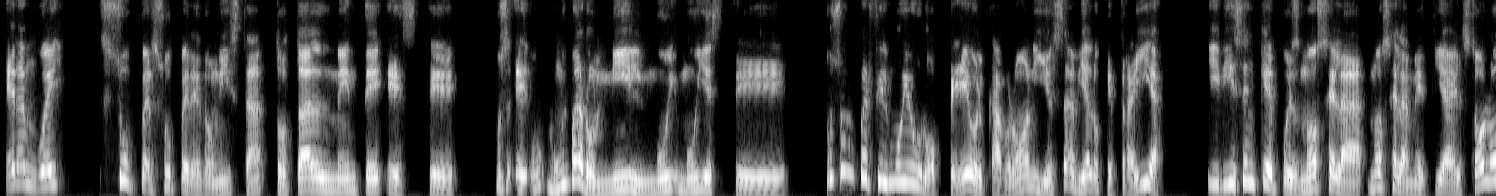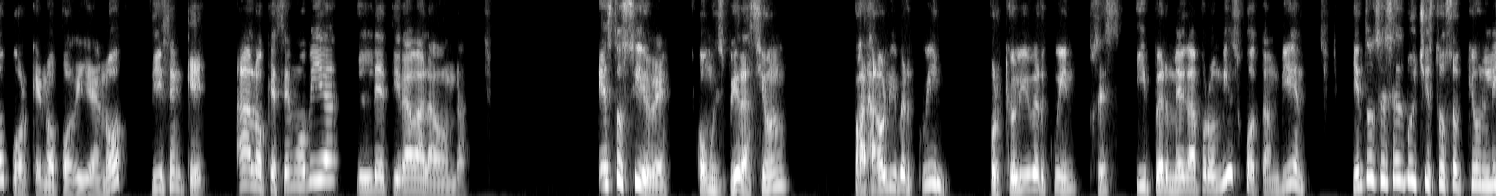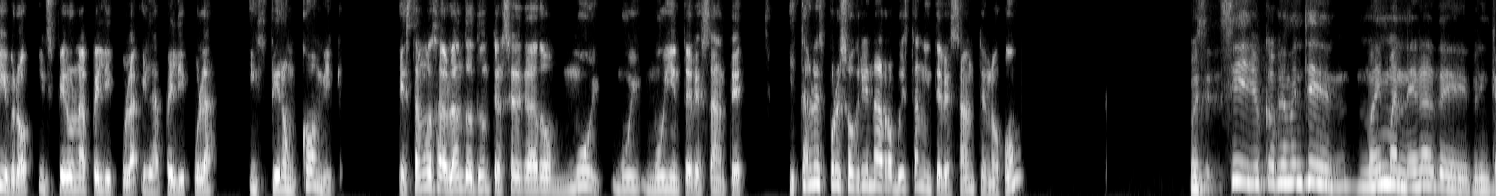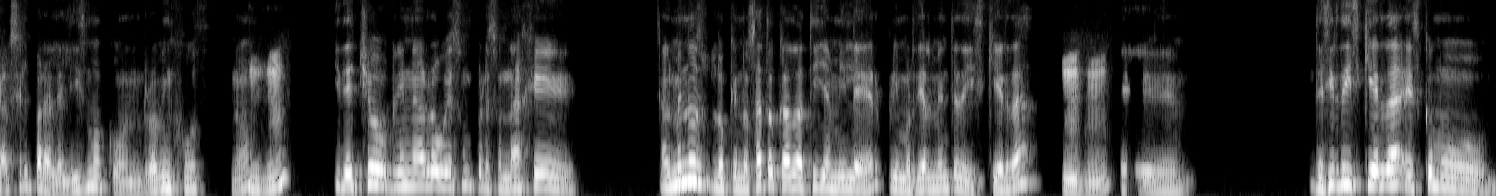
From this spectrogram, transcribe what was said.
Era un güey súper, súper hedonista, totalmente, este, pues, eh, muy varonil, muy, muy, este, pues un perfil muy europeo el cabrón y él sabía lo que traía. Y dicen que pues no se la, no se la metía él solo porque no podía, ¿no? Dicen que a lo que se movía le tiraba la onda. Esto sirve como inspiración para Oliver Queen, porque Oliver Queen pues, es hiper mega promiscuo también. Y entonces es muy chistoso que un libro inspira una película y la película inspira un cómic. Estamos hablando de un tercer grado muy, muy, muy interesante y tal vez por eso Green Arrow es tan interesante, ¿no, Juan? Pues sí, yo que obviamente no hay manera de brincarse el paralelismo con Robin Hood, ¿no? Y de hecho, Green Arrow es un personaje al menos lo que nos ha tocado a ti y a mí leer, primordialmente de izquierda, eh, decir de izquierda es como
